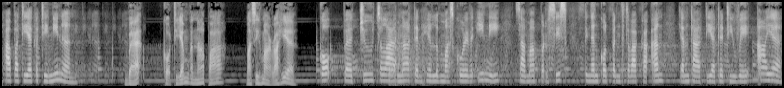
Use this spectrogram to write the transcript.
Apa dia kedinginan? Mbak, kok diam kenapa? Masih marah ya? Kok baju, celana, dan helm Mas Kurir ini sama persis dengan korban kecelakaan yang tadi ada di WA ya?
